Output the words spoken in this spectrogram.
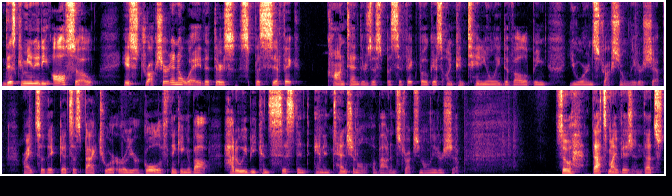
This community also is structured in a way that there's specific content, there's a specific focus on continually developing your instructional leadership, right? So that gets us back to our earlier goal of thinking about how do we be consistent and intentional about instructional leadership. So that's my vision. That's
